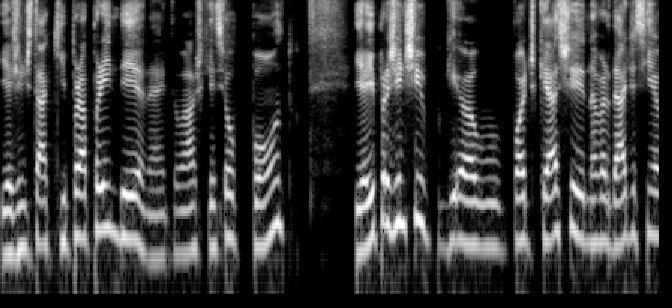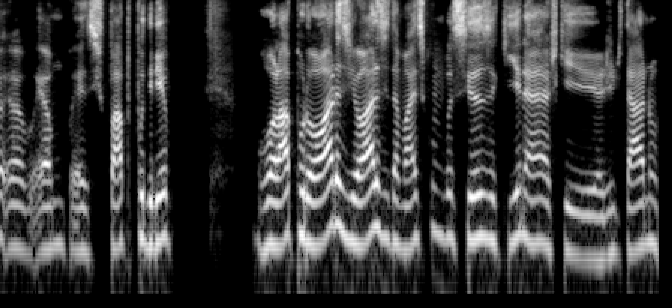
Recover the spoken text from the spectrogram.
e a gente está aqui para aprender, né? Então, acho que esse é o ponto. E aí, para a gente, o podcast, na verdade, assim, é, é, é esse papo poderia rolar por horas e horas, ainda mais com vocês aqui, né? Acho que a gente está no.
